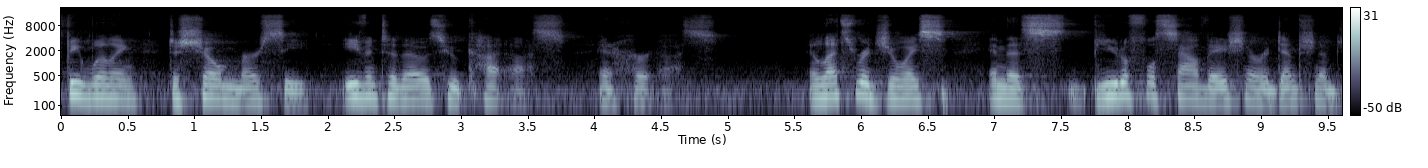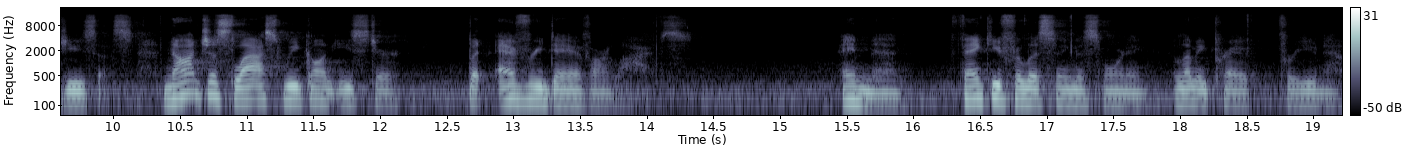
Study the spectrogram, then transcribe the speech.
be willing to show mercy even to those who cut us and hurt us. And let's rejoice in this beautiful salvation or redemption of Jesus, not just last week on Easter, but every day of our lives. Amen. Thank you for listening this morning. Let me pray for you now.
